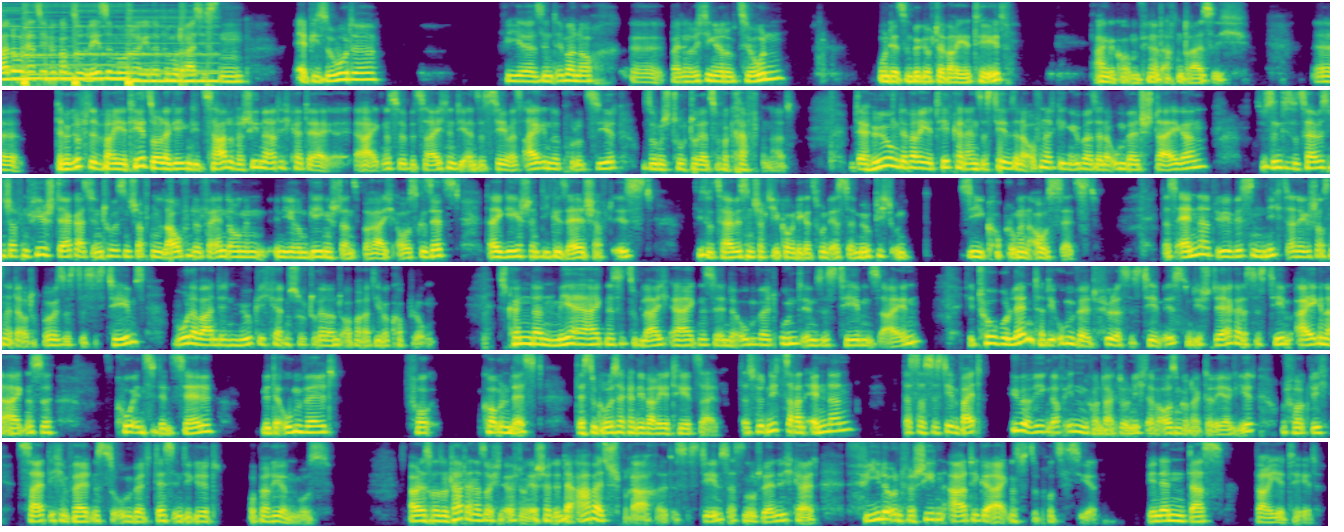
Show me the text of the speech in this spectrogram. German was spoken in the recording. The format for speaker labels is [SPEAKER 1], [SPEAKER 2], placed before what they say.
[SPEAKER 1] Hallo und herzlich willkommen zum Lesemontag in der 35. Episode. Wir sind immer noch äh, bei den richtigen Reduktionen und jetzt im Begriff der Varietät angekommen, 438. Äh, der Begriff der Varietät soll dagegen die Zahl und Verschiedenartigkeit der Ereignisse bezeichnen, die ein System als eigene produziert und somit strukturell zu verkraften hat. Mit Erhöhung der Varietät kann ein System seine Offenheit gegenüber seiner Umwelt steigern. So sind die Sozialwissenschaften viel stärker als die Naturwissenschaften laufenden Veränderungen in ihrem Gegenstandsbereich ausgesetzt, da ihr Gegenstand die Gesellschaft ist, die sozialwissenschaftliche Kommunikation erst ermöglicht und sie Kopplungen aussetzt. Das ändert, wie wir wissen, nichts an der Geschlossenheit der Autopoiesis des Systems, wohl aber an den Möglichkeiten struktureller und operativer Kopplung. Es können dann mehr Ereignisse zugleich Ereignisse in der Umwelt und im System sein. Je turbulenter die Umwelt für das System ist und je stärker das System eigene Ereignisse koinzidenziell mit der Umwelt vorkommen lässt, desto größer kann die Varietät sein. Das wird nichts daran ändern, dass das System weit überwiegend auf Innenkontakte und nicht auf Außenkontakte reagiert und folglich zeitlich im Verhältnis zur Umwelt desintegriert operieren muss. Aber das Resultat einer solchen Öffnung erscheint in der Arbeitssprache des Systems als Notwendigkeit, viele und verschiedenartige Ereignisse zu prozessieren. Wir nennen das Varietät.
